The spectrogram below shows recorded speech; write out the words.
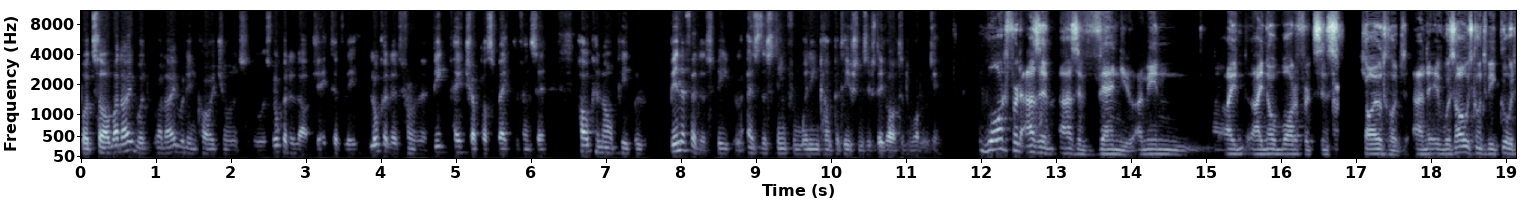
but so what I would what I would encourage units to do is look at it objectively, look at it from a big picture perspective, and say, how can our people benefit as people as distinct from winning competitions if they go to the World Game? Waterford as a as a venue. I mean, I I know Waterford since childhood, and it was always going to be good.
